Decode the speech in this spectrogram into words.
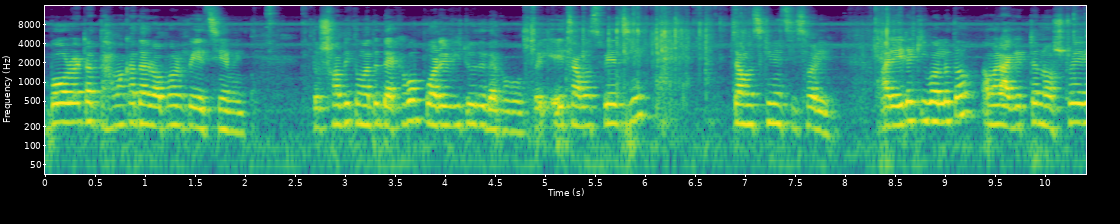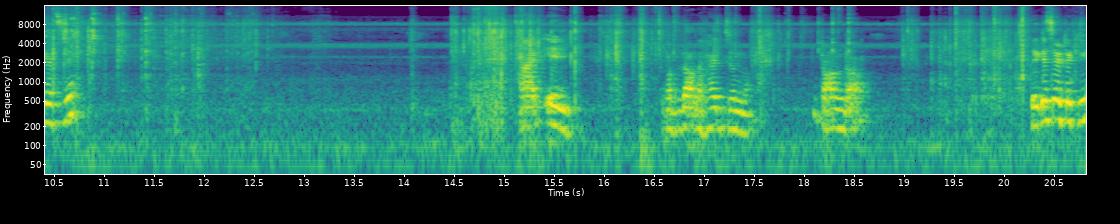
বড় একটা ধামাকাদার অফার পেয়েছি আমি। তো সবই তোমাদের দেখাবো, পরের ভিডিওতে দেখাবো। তো এই চামচ পেয়েছি। চামচ কিনেছি সরি আর এটা কি বলো তো আমার আগেরটা নষ্ট হয়ে গেছে আর এই আমাদের দাদা ভাইয়ের জন্য, ডান্ডা। দেখেছ এটা কি?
